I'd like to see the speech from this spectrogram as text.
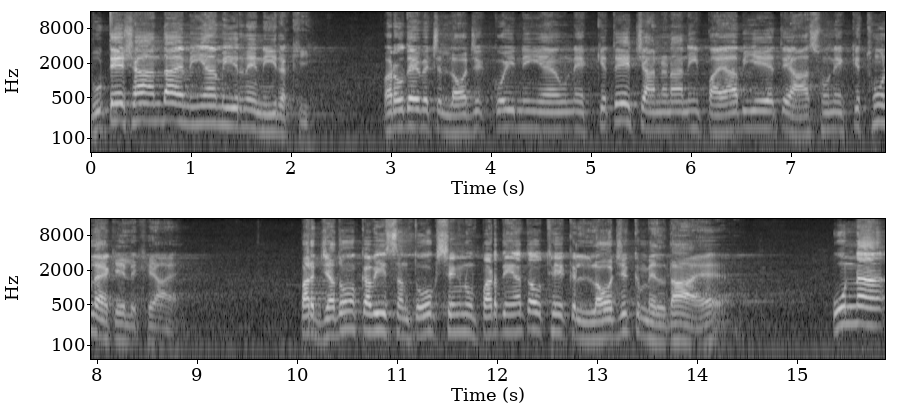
ਬੂਟੇ ਸ਼ਾਹ ਆਂਦਾ ਹੈ, ਮੀਆਂ ਮੀਰ ਨੇ ਨੀ ਰੱਖੀ। ਪਰ ਉਹਦੇ ਵਿੱਚ ਲੌਜੀਕ ਕੋਈ ਨਹੀਂ ਹੈ, ਉਹਨੇ ਕਿਤੇ ਚਾਨਣਾ ਨਹੀਂ ਪਾਇਆ ਵੀ ਇਹ ਇਤਿਹਾਸ ਉਹਨੇ ਕਿੱਥੋਂ ਲੈ ਕੇ ਲਿਖਿਆ ਹੈ। ਪਰ ਜਦੋਂ ਕਵੀ ਸੰਤੋਖ ਸਿੰਘ ਨੂੰ ਪੜ੍ਹਦੇ ਆ ਤਾਂ ਉੱਥੇ ਇੱਕ ਲੌਜੀਕ ਮਿਲਦਾ ਹੈ। ਉਹਨਾਂ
